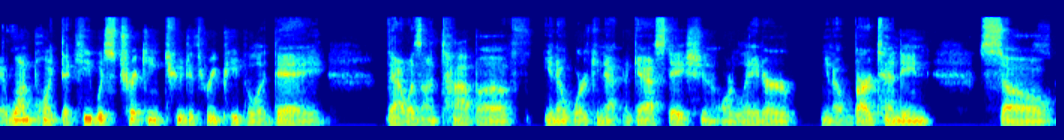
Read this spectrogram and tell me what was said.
at one point that he was tricking two to three people a day. That was on top of, you know, working at the gas station or later, you know, bartending. So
